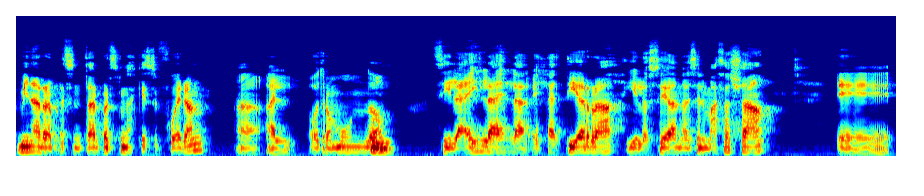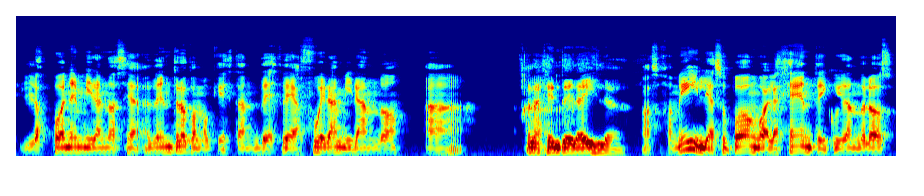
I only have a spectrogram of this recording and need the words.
vienen a representar personas que se fueron al otro mundo. Mm. Si la isla es la, es la tierra y el océano es el más allá, eh, los ponen mirando hacia adentro como que están desde afuera mirando a, a la gente de la isla. A su familia, supongo, a la gente y cuidándolos.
